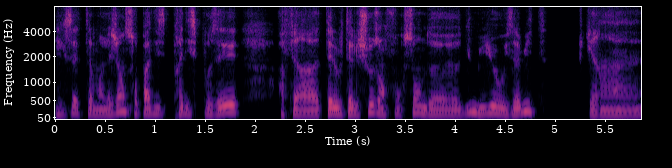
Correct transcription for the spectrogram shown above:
Exactement. Les gens ne sont pas dis- prédisposés à faire euh, telle ou telle chose en fonction de- du milieu où ils habitent. Je dirais un,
